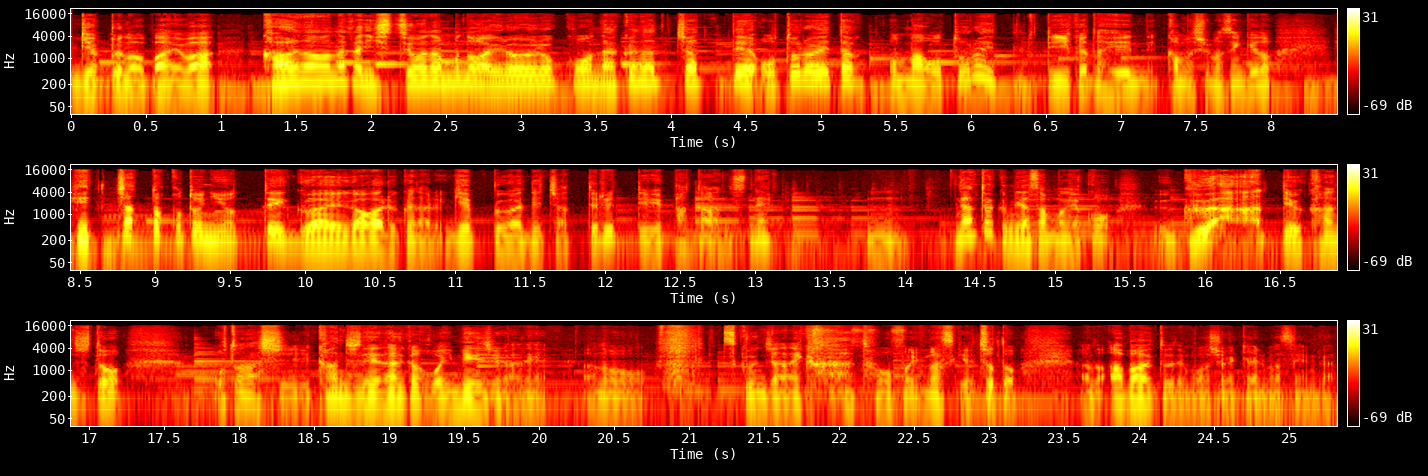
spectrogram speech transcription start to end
ゲップの場合は体の中に必要なものがいろいろこうなくなっちゃって衰えたまあ衰えるって言い方変かもしれませんけど減っちゃったことによって具合が悪くなる。ゲップが出ちゃってるっていうパターンですね。うん。なんとなく皆さんもねこうグワーっていう感じとおとなしい感じでなんかこうイメージがねあのつくんじゃないかなと思いますけどちょっとあのアバウトで申し訳ありませんが。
